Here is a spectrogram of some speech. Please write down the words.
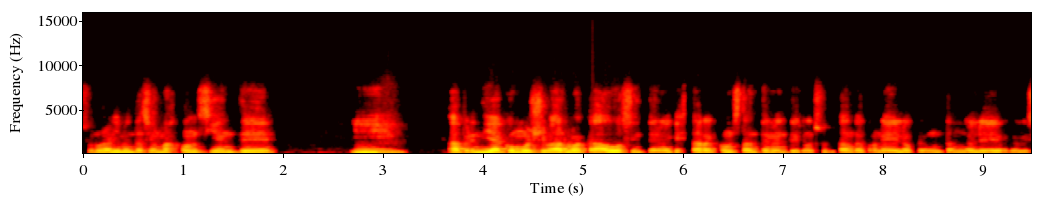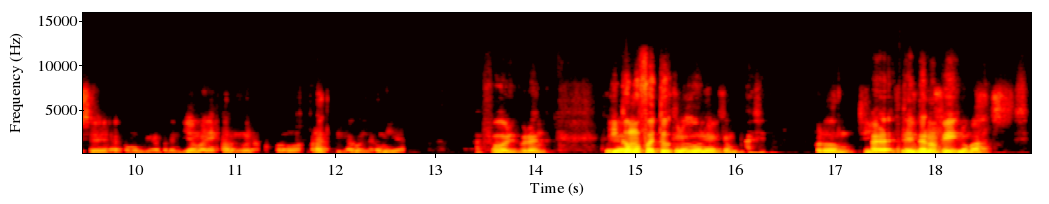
sobre una alimentación más consciente y aprendí a cómo llevarlo a cabo sin tener que estar constantemente consultando con él o preguntándole o lo que sea. Como que aprendí a manejarme de una forma más práctica con la comida. A full, Frank. ¿Y cómo fue tu...? Creo que un ejemplo... Ah, Perdón, sí. te Un ejemplo, más,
